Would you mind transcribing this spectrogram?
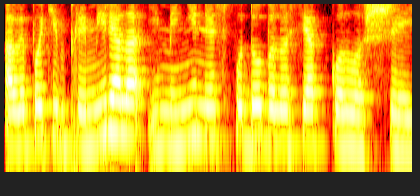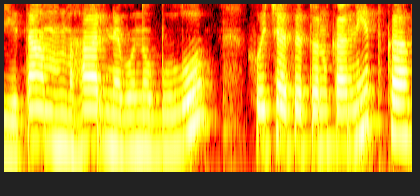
але потім приміряла і мені не сподобалось, як коло шиї. Там гарне воно було, хоча це тонка нитка.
